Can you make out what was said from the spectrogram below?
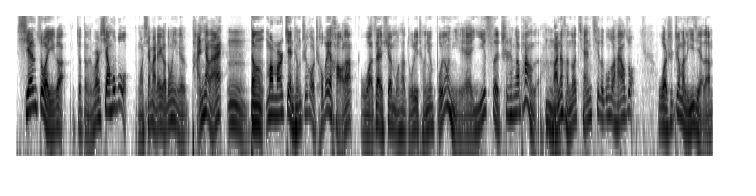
先做一个，就等于说项目部，我先把这个东西给盘下来，嗯，等慢慢建成之后，筹备好了，我再宣布它独立成军，不用你一次吃成个胖子，反正很多前期的工作还要做，我是这么理解的。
